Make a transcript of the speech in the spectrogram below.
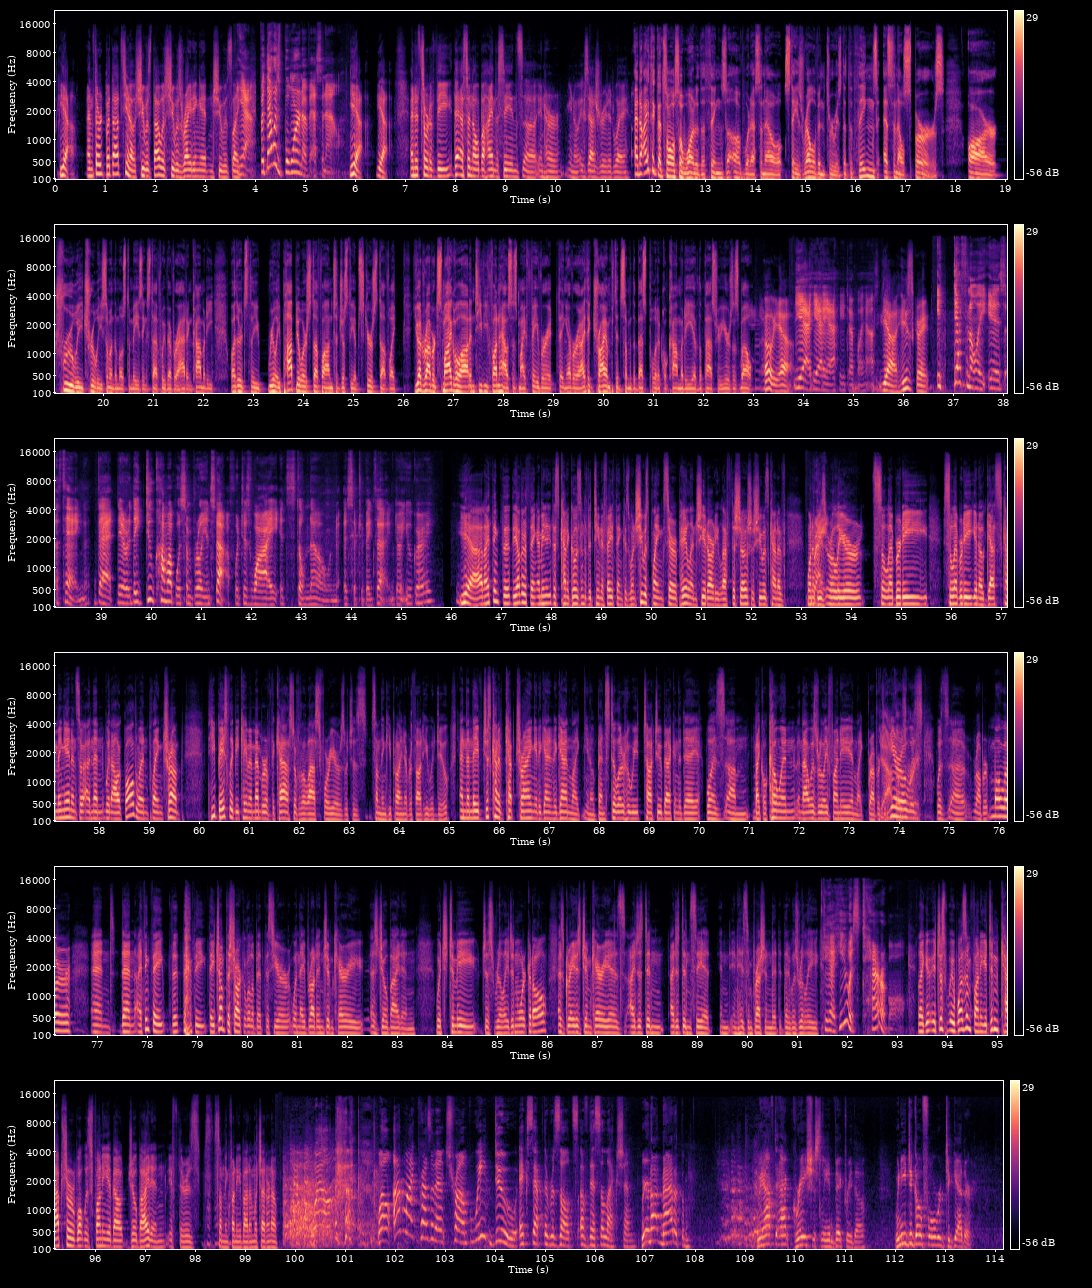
yeah and third but that's you know she was that was she was writing it and she was like yeah, but that was born of SNL. Yeah, yeah, and it's sort of the the SNL behind the scenes uh, in her you know exaggerated way. And I think that's also one of the things of what SNL stays relevant through is that the things SNL spurs are truly, truly some of the most amazing stuff we've ever had in comedy, whether it's the really popular stuff on to just the obscure stuff. Like you had Robert Smigel on, and TV Funhouse is my favorite thing ever. And I think Triumph did some of the best political comedy of the past few years as well. Oh yeah, Yeah, yeah, yeah, he definitely has. yeah, he's great. It definitely is a thing that they they do come up with some brilliant stuff, which is why it's still known as such a big thing. Don't you agree? Yeah, and I think the the other thing, I mean, this kind of goes into the Tina Fey thing because when she was playing Sarah Palin, she had already left the show, so she was kind of one of these earlier celebrity celebrity you know guests coming in, and so and then with Alec Baldwin playing Trump. He basically became a member of the cast over the last four years, which is something he probably never thought he would do. And then they've just kind of kept trying it again and again. Like, you know, Ben Stiller, who we talked to back in the day, was um, Michael Cohen, and that was really funny. And like Robert Yeah, De that was Niro was was uh, Robert Mueller, and then I think they the, they they jumped the shark a little bit this year when they brought in Jim Carrey as Joe Biden, which to me just really didn't work at all. As great as Jim Carrey is, I just didn't I just didn't see it in, in his impression that that it was really Yeah, he was terrible. like it, it just it wasn't funny. It didn't capture what was funny about Joe Biden, if there is mm-hmm. something funny about him, which I don't know. Well, President Trump, we do accept the results of this election. We're not mad at them. We have to act graciously in victory, though. We need to go forward together.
